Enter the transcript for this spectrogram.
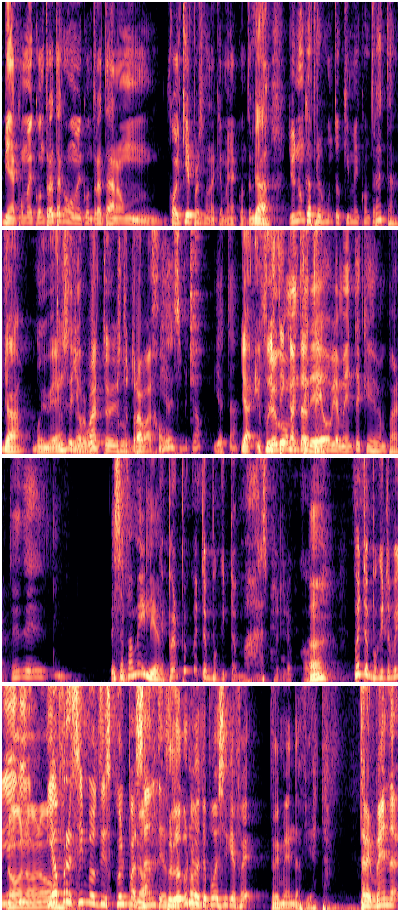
mira, como me contrata como me contrataron cualquier persona que me haya contratado. Ya. Yo nunca pregunto quién me contrata. Ya, muy bien. Entonces yo Normal, voy es tu trabajo. Ya, es mi trabajo, ya está. Ya, y fuiste Luego me enteré, obviamente, que eran parte de, de esa familia. Ya, Pero, pero cuenta un poquito más, pues, loco. ¿Ah? Cuenta un poquito. No, y- no, no. Ya ofrecimos disculpas antes. pero lo único que te puedo decir que fue tremenda fiesta. Tremenda.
